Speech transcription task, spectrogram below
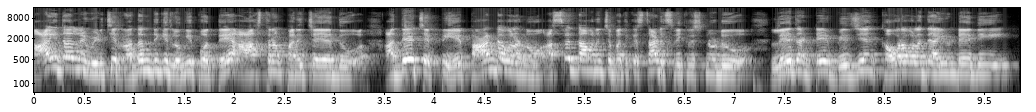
ఆయుధాలను విడిచి రథం దిగి లొంగిపోతే ఆ అస్త్రం పనిచేయదు. అదే చెప్పి పాండవులను అశ్వత్థామ నుంచి బతికిస్తాడు శ్రీకృష్ణుడు. లేదంటే విజయం కౌరవులదే అయి ఉండేది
